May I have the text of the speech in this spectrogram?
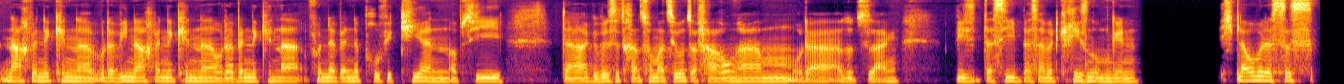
Nachwendekinder oder wie Nachwendekinder oder Wendekinder von der Wende profitieren, ob sie da gewisse Transformationserfahrungen haben oder sozusagen, wie, dass sie besser mit Krisen umgehen. Ich glaube, dass das,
